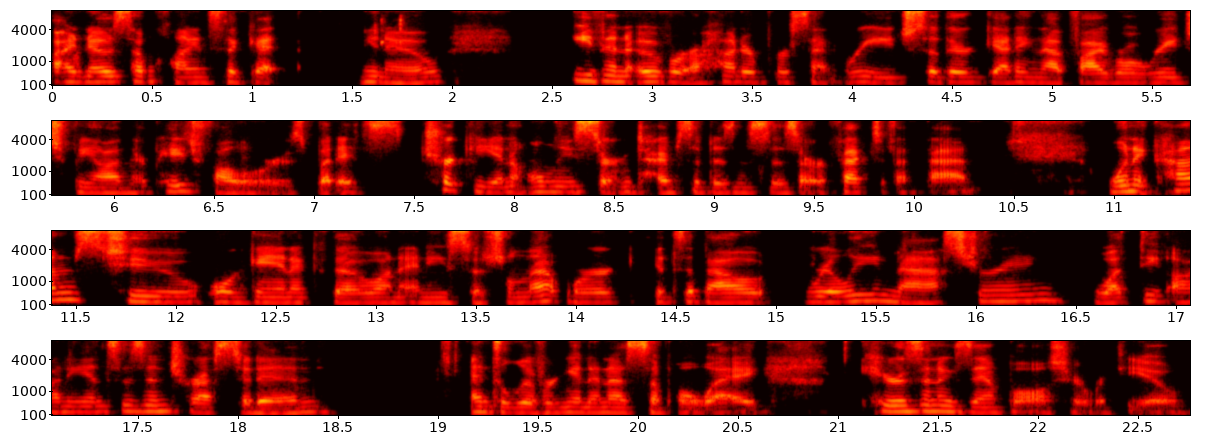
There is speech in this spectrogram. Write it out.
I know some clients that get, you know, even over 100% reach. So they're getting that viral reach beyond their page followers, but it's tricky and only certain types of businesses are effective at that. When it comes to organic, though, on any social network, it's about really mastering what the audience is interested in and delivering it in a simple way. Here's an example I'll share with you.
